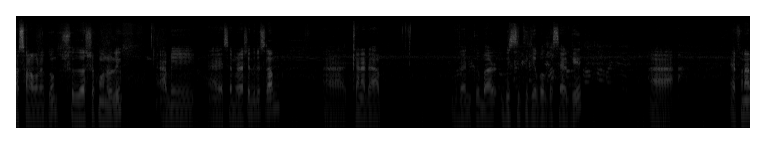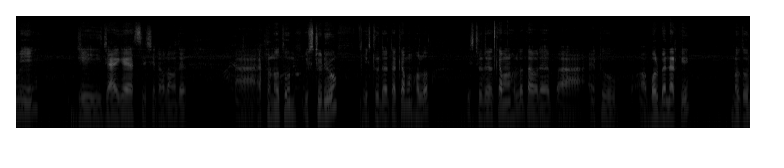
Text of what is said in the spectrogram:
আসসালামু আলাইকুম। শুধু দর্শক মণ্ডলী, আমি S M Rashidul Islam Canada, Vancouver BC থেকে বলতেছি আর কি। এখন আমি যেই জায়গায় আছি সেটা হলো আমাদের একটা নতুন স্টুডিও। স্টুডিওটা কেমন হলো? স্টুডিও কেমন হলো? তাহলে একটু বলবেন আর কি, নতুন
